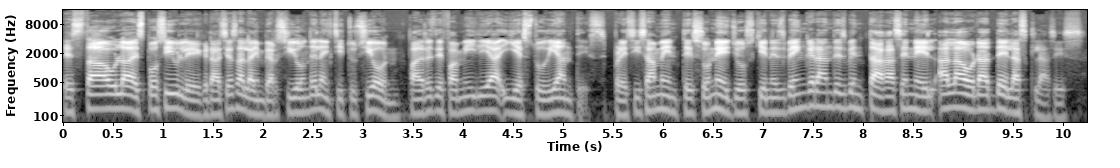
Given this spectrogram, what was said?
Esta aula es posible gracias a la inversión de la institución, padres de familia y estudiantes. Precisamente son ellos quienes ven grandes ventajas en él a la hora de las clases.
